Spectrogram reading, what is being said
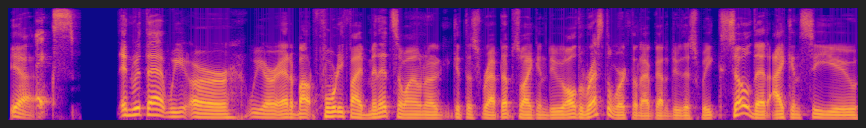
Yeah. Thanks. And with that, we are we are at about 45 minutes. So I want to get this wrapped up so I can do all the rest of the work that I've got to do this week so that I can see you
